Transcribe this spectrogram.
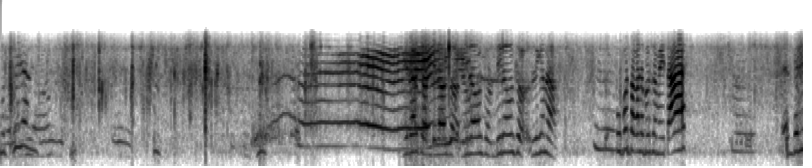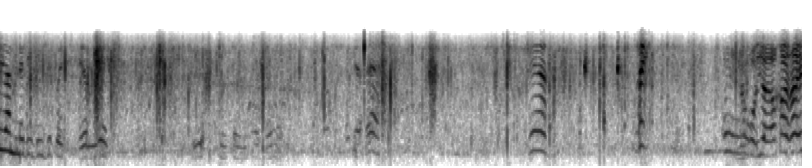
Magko yan. Dinoso, dinoso, dinoso, dinoso. Liga na. Pupunta ka na ba sa may taas? Eh, dali lang, nag-video pa eh. Ayan. Ayan. Ay! Naku, ya, akar, ay,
